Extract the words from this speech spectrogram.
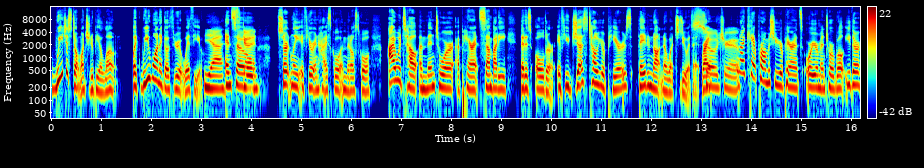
we just don't want you to be alone. Like, we want to go through it with you. yeah. And so, good. Certainly if you're in high school and middle school, I would tell a mentor, a parent, somebody that is older. If you just tell your peers, they do not know what to do with it, right? So true. And I can't promise you your parents or your mentor will either,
